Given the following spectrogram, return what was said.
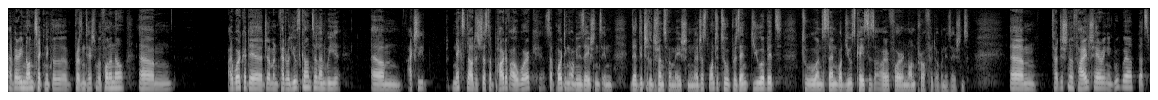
A very non-technical presentation will follow now. Um, I work at the German Federal Youth Council and we um, actually Nextcloud is just a part of our work supporting organizations in their digital transformation. I just wanted to present you a bit to understand what use cases are for non-profit organizations. Um, traditional file sharing and groupware, that's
